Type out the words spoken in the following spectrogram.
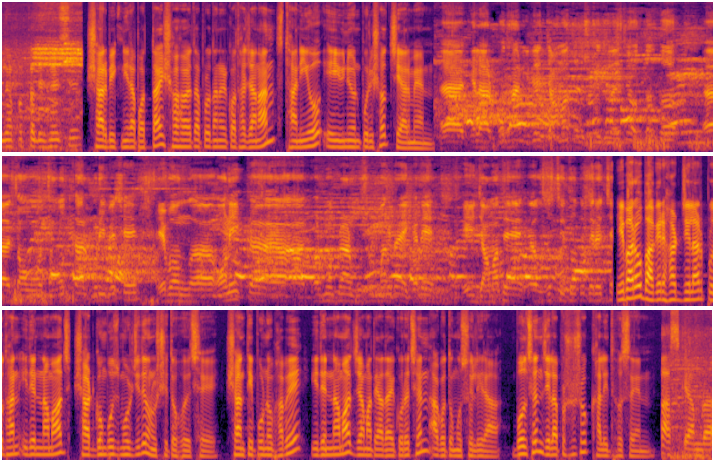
নিরাপত্তা দেওয়া হয়েছে সার্বিক নিরাপত্তায় সহায়তা প্রদানের কথা জানান স্থানীয় এই ইউনিয়ন পরিষদ চেয়ারম্যান। জেলার প্রধান ঈদের জামাত অনুষ্ঠিত হয়েছে। চমৎকার পরিবেশে এবং অনেক ধর্মপ্রাণ মুসলমানরা এখানে এই জামাতে উপস্থিত হতে পেরেছে। এবারও বাগেরহাট জেলার প্রধান ঈদের নামাজ ষাট গম্বুজ মসজিদে অনুষ্ঠিত হয়েছে। শান্তিপূর্ণভাবে ঈদের নামাজ জামাতে আদায় করেছেন আগত মুসল্লিরা। বলছেন জেলা প্রশাসক খালিদ হোসেন। আজকে আমরা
